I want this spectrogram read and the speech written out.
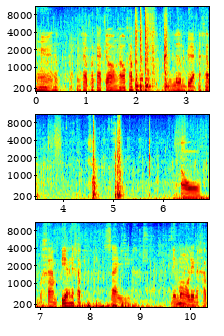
นี่ครับนะครับประกาศจองเขาครับอันนเริ่มเดือดนะครับครับ เอามะขามเปี๊ยะนะครับ ใส่ในหม้อเลยนะครับ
